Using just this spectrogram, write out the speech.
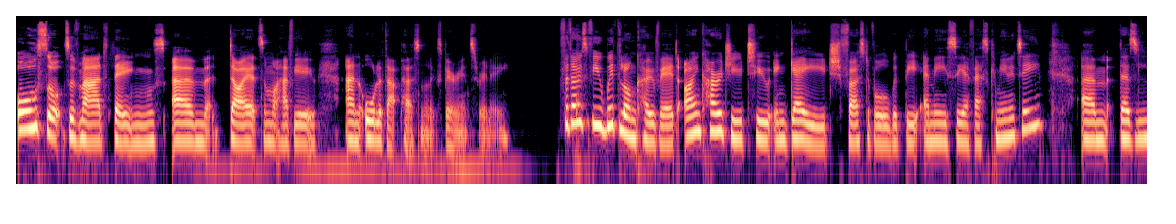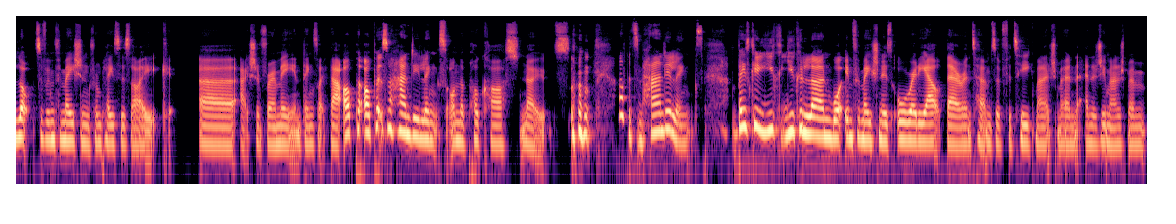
all sorts of mad things, um, diets and what have you, and all of that personal experience, really. For those of you with long COVID, I encourage you to engage, first of all, with the ME CFS community. Um, there's lots of information from places like uh, Action for ME and things like that. I'll put I'll put some handy links on the podcast notes. I'll put some handy links. Basically, you you can learn what information is already out there in terms of fatigue management, energy management,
